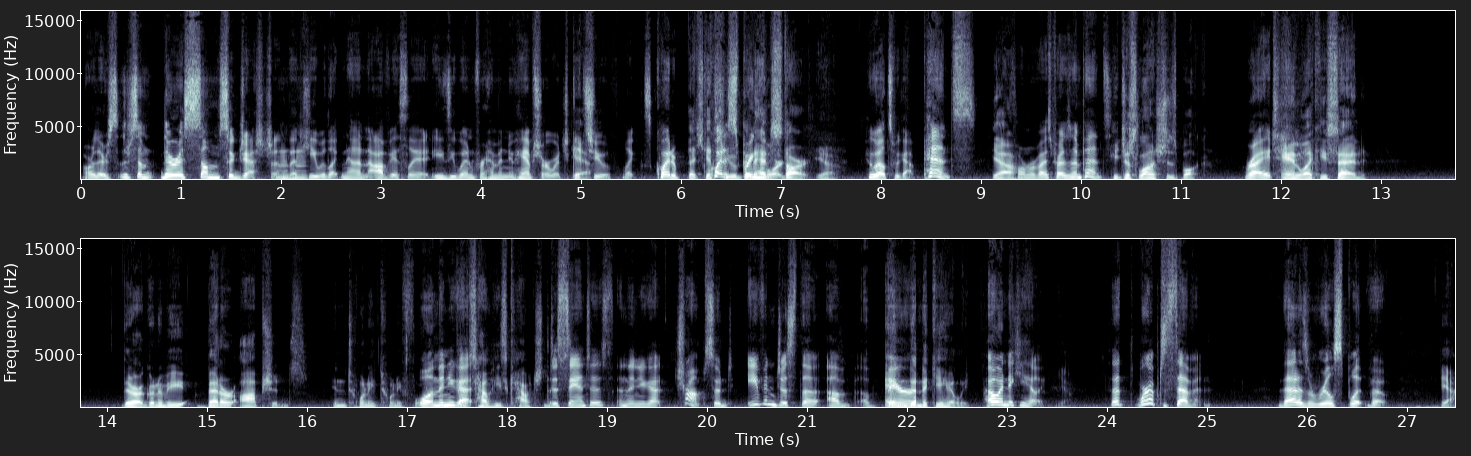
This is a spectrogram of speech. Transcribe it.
or there's there's some there is some suggestion that mm-hmm. he would like. Now, and obviously, an easy win for him in New Hampshire, which gets Yeah. you like it's quite a that gets quite you a a springboard. head start. Yeah. Who else we got? Pence. Yeah. Former Vice President Pence. He just launched his book. right. And like he said, there are going to be better options in 2024. Well, and then you got That's how he's couched this. DeSantis, and then you got Trump. So even just the a, a bare and Nikki Haley. oh, and Nikki Haley. Yeah. That we're up to seven. That is a real split vote. Yeah.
